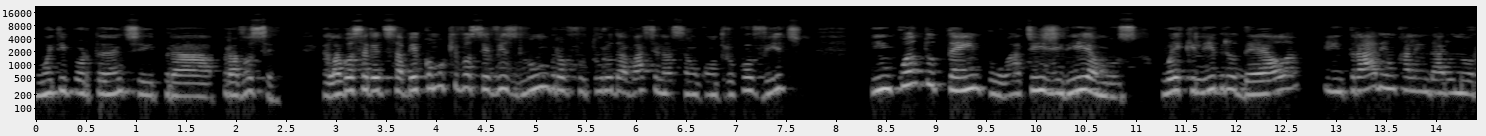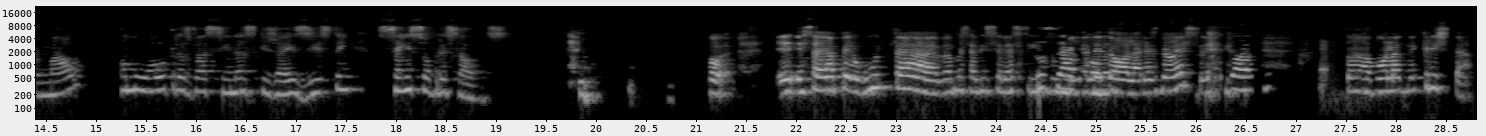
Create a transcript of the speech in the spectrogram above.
muito importante para você. Ela gostaria de saber como que você vislumbra o futuro da vacinação contra o Covid e em quanto tempo atingiríamos o equilíbrio dela entrar em um calendário normal como outras vacinas que já existem sem sobressaltos. Bom, essa é a pergunta, vamos dizer assim, do milhão de dólares, não é? Com a bola de cristal.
